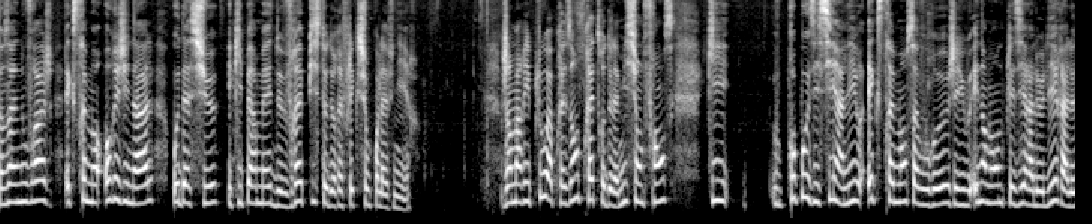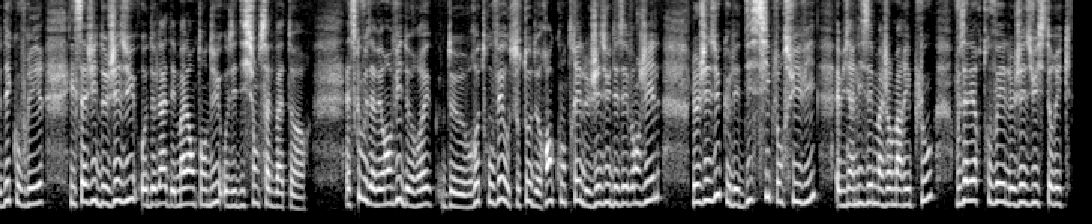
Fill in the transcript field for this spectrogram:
dans un ouvrage extrêmement original, audacieux et qui permet de vraies pistes de réflexion pour l'avenir. Jean-Marie Plou, à présent prêtre de la Mission de France, qui propose ici un livre extrêmement savoureux. J'ai eu énormément de plaisir à le lire et à le découvrir. Il s'agit de Jésus au-delà des malentendus aux éditions Salvator. Est-ce que vous avez envie de, retrouver ou surtout de rencontrer le Jésus des évangiles Le Jésus que les disciples ont suivi? Eh bien, lisez ma Jean-Marie Plou. Vous allez retrouver le Jésus historique,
